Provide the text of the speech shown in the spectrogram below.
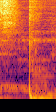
Peace.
